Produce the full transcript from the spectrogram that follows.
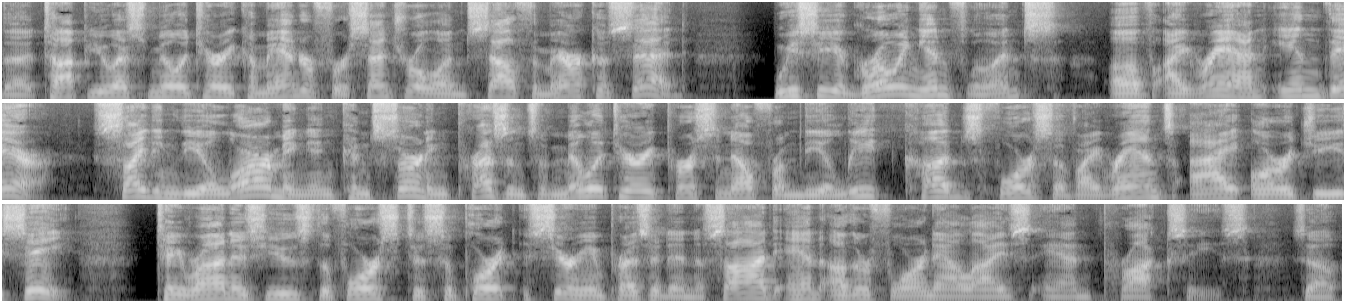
The top U.S. military commander for Central and South America said, We see a growing influence of Iran in there citing the alarming and concerning presence of military personnel from the elite Quds force of Iran's IRGC. Tehran has used the force to support Syrian President Assad and other foreign allies and proxies. So,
